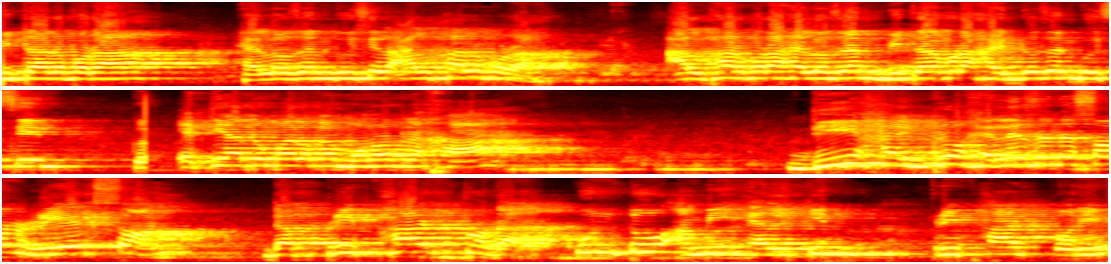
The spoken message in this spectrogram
বিটাৰ পৰা হেল'জেন গৈছিল আলফাৰ পৰা। আলফাৰ পৰা হেল'জেন বিটাৰ পৰা হাইড্ৰজেন গৈছিল। এতিয়া তোমালোকে মনত ৰাখা dehydrohalogenation reaction the preferred product কোনটো আমি এলকিন প্ৰিফাৰ্ড কৰিম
